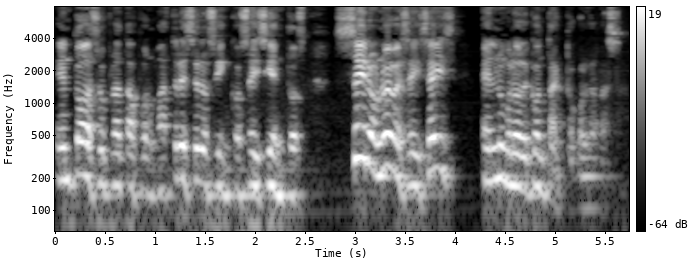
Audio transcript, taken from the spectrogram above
en todas sus plataformas. 305-600-0966, el número de contacto con la raza.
